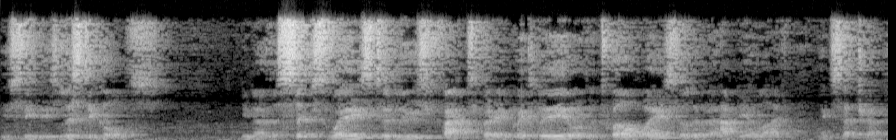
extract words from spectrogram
you see these listicles you know, the six ways to lose fat very quickly, or the 12 ways to live a happier life, etc.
